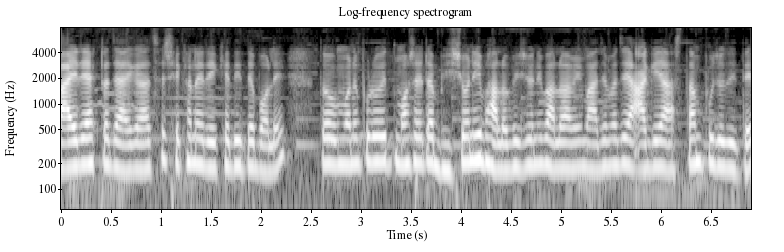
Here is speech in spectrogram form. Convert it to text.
বাইরে একটা জায়গা আছে, সেখানে রেখে দিতে বলে। তো মানে পুরোহিত মশাইটা ভীষণই ভালো ভীষণই ভালো। আমি মাঝে মাঝে আগে আসতাম পুজো দিতে।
